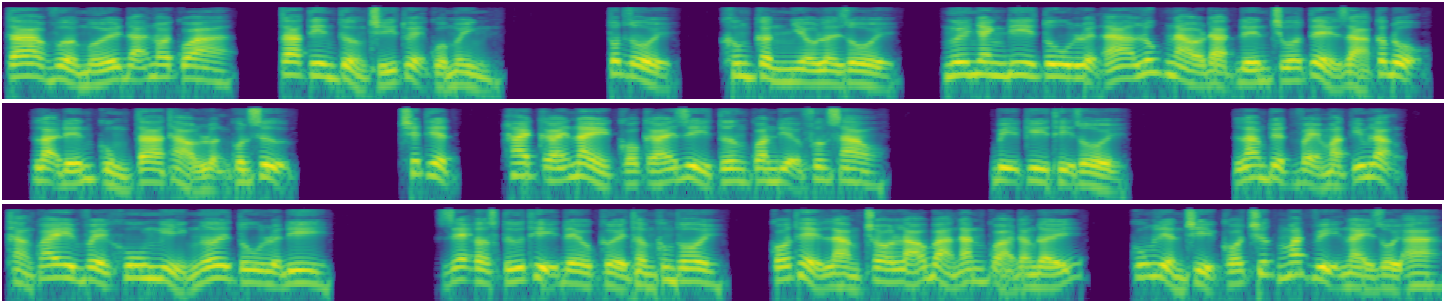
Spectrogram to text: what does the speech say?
ta vừa mới đã nói qua, ta tin tưởng trí tuệ của mình. Tốt rồi, không cần nhiều lời rồi, ngươi nhanh đi tu luyện a lúc nào đạt đến chúa tể giả cấp độ, lại đến cùng ta thảo luận quân sự. Chết tiệt, hai cái này có cái gì tương quan địa phương sao? Bị kỳ thị rồi. Lam tuyệt vẻ mặt im lặng thẳng quay về khu nghỉ ngơi tu luyện đi. Rẽ ở tứ thị đều cười thầm không thôi, có thể làm cho lão bản ăn quả đằng đấy, cũng liền chỉ có trước mắt vị này rồi a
